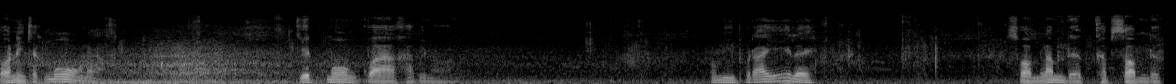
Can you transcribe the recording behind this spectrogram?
ตอนนี้จักโมงเนาะเจ็ดโมงกว่าครับพี่น้องผมมีผู้ใดเลยซ้อมล่ำเด็กครับซ้อมเด็ก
